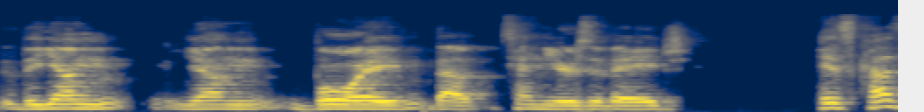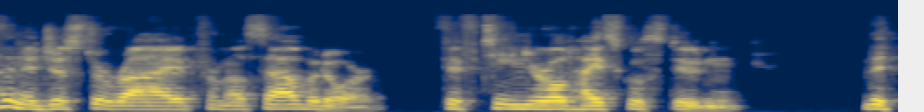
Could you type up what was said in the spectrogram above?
the young young boy, about 10 years of age, his cousin had just arrived from El Salvador, 15 year old high school student. The,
